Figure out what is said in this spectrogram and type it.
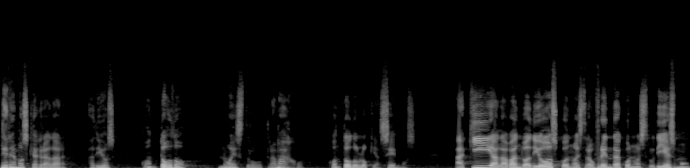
Tenemos que agradar a Dios con todo nuestro trabajo, con todo lo que hacemos. Aquí alabando a Dios con nuestra ofrenda, con nuestro diezmo,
